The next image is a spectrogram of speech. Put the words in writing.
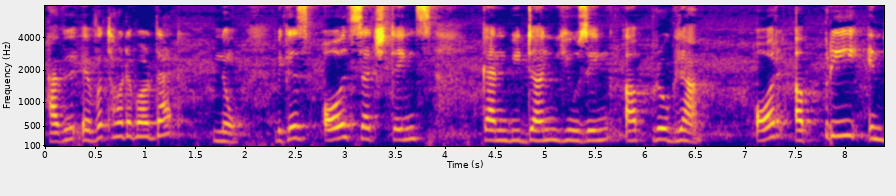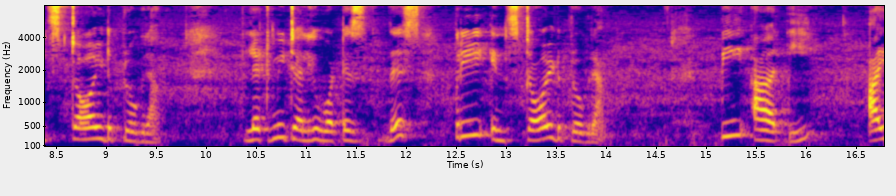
Have you ever thought about that? No, because all such things can be done using a program or a pre installed program. Let me tell you what is this pre installed program. P R E I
